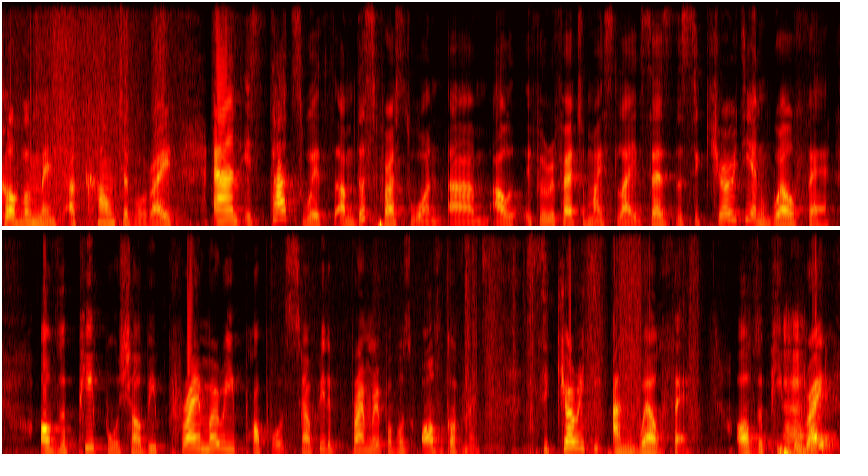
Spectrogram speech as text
government accountable, right? And it starts with um, this first one. Um, if you refer to my slide, it says the security and welfare of the people shall be primary purpose, shall be the primary purpose of government. Security and welfare of the people, right?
